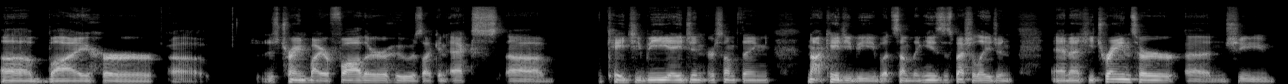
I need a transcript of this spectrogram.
uh, by her uh, is trained by her father, who is like an ex uh, KGB agent or something. Not KGB, but something. He's a special agent, and uh, he trains her, and she,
